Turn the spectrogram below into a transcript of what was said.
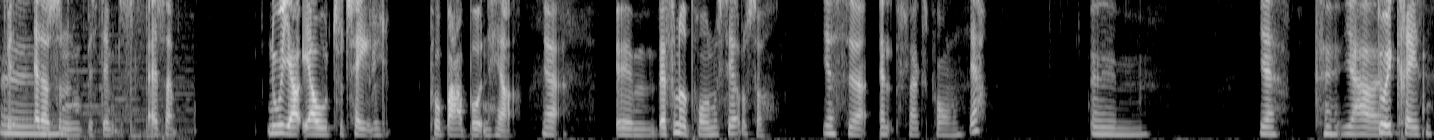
Men er der sådan en bestemt... Altså, nu er jeg, jeg er jo totalt på bare bund her. Ja, Øhm, hvad for noget porno ser du så? jeg ser alt slags porno. Ja. Øhm, ja, jeg har, Du er ikke kredsen?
